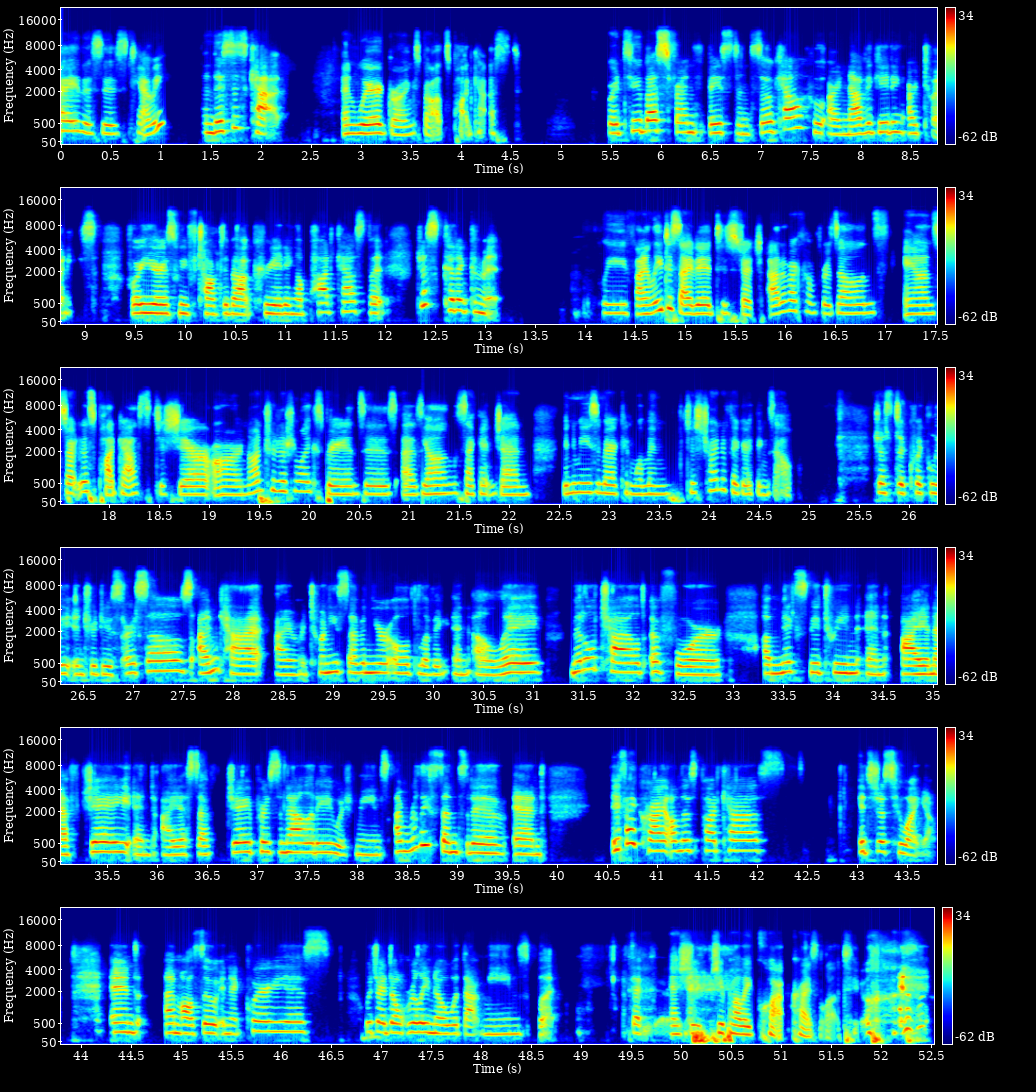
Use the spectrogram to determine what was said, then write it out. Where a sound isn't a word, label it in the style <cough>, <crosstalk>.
Hi, this is Tami. And this is Cat. And we're Growing Sprouts podcast. We're two best friends based in SoCal who are navigating our 20s. For years, we've talked about creating a podcast, but just couldn't commit. We finally decided to stretch out of our comfort zones and start this podcast to share our non traditional experiences as young second gen Vietnamese American women just trying to figure things out. Just to quickly introduce ourselves, I'm Cat. I'm a 27 year old living in LA, middle child of four, a mix between an INFJ and ISFJ personality, which means I'm really sensitive. And if I cry on this podcast, it's just who I am. And I'm also an Aquarius, which I don't really know what that means, but February. And <laughs> she she probably cries a lot too. <laughs>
